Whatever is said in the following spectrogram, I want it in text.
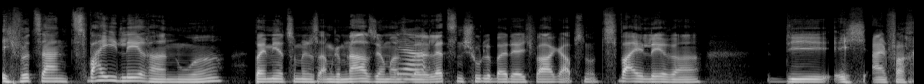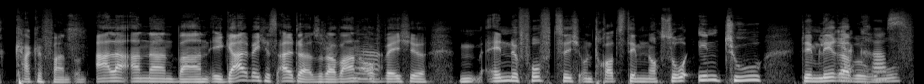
ich würde sagen, zwei Lehrer nur, bei mir zumindest am Gymnasium, also Ja. bei der letzten Schule, bei der ich war, gab es nur zwei Lehrer, die ich einfach kacke fand. Und alle anderen waren, egal welches Alter, also da waren Ja. auch welche Ende 50 und trotzdem noch so into dem Ja, Lehrerberuf. krass.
